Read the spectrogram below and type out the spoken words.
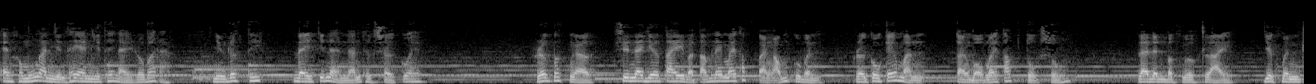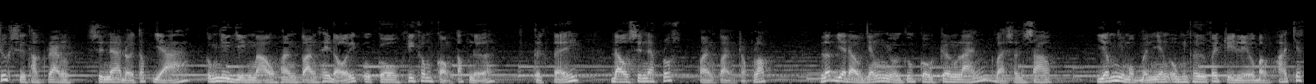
Em không muốn anh nhìn thấy em như thế này, Robert à. Nhưng rất tiếc, đây chính là hình ảnh thực sự của em. Rất bất ngờ, Sina giơ tay và tóm lấy mái tóc vàng ống của mình, rồi cô kéo mạnh, toàn bộ mái tóc tuột xuống. La Đình bật ngược lại, giật mình trước sự thật rằng Sina đổi tóc giả, cũng như diện mạo hoàn toàn thay đổi của cô khi không còn tóc nữa. Thực tế, đầu Sina Brooks hoàn toàn trọc lóc. Lớp da đầu nhắn nhụi của cô trơn láng và xanh xao, giống như một bệnh nhân ung thư phải trị liệu bằng hóa chất.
